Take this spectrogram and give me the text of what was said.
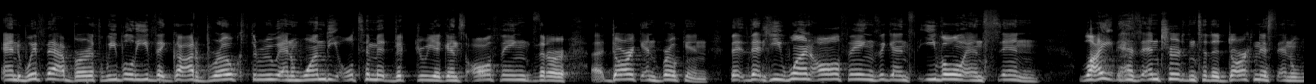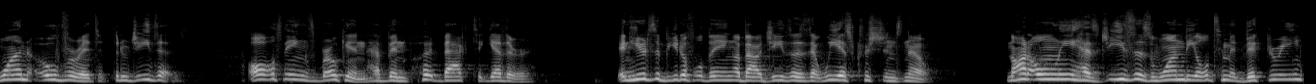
And with that birth, we believe that God broke through and won the ultimate victory against all things that are uh, dark and broken, that, that He won all things against evil and sin, Light has entered into the darkness and won over it through Jesus. All things broken have been put back together. And here's the beautiful thing about Jesus that we as Christians know. Not only has Jesus won the ultimate victory,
